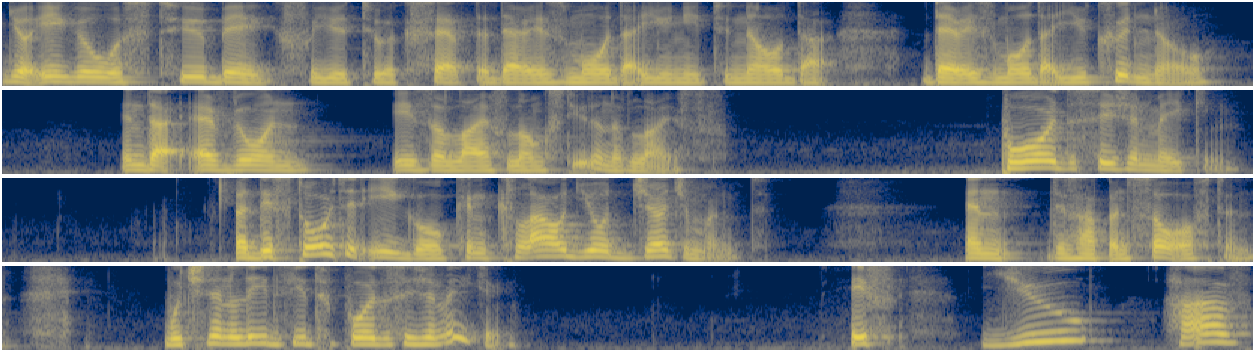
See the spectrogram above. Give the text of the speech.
your ego was too big for you to accept that there is more that you need to know, that there is more that you could know, and that everyone is a lifelong student of life. Poor decision making. A distorted ego can cloud your judgment, and this happens so often, which then leads you to poor decision making. If you have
